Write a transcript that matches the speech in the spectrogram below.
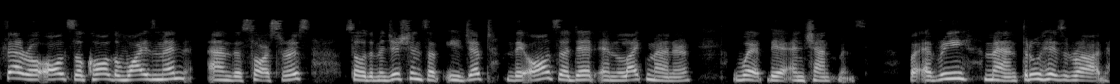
Pharaoh also called the wise men and the sorcerers, so the magicians of Egypt, they also did in like manner with their enchantments. For every man threw his rod,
